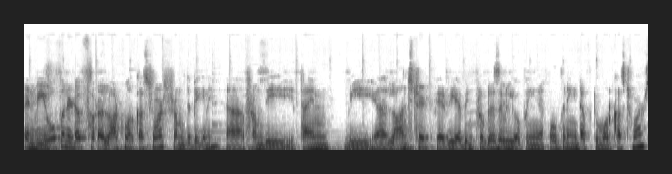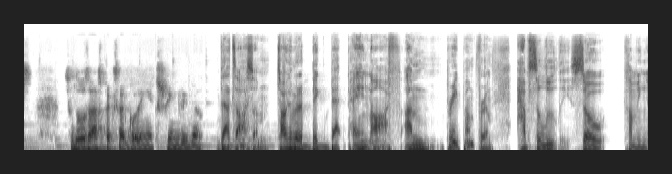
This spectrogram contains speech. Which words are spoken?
and we opened it up for a lot more customers from the beginning uh, from the time we uh, launched it where we have been progressively opening opening it up to more customers. So those aspects are going extremely well. That's awesome. Talking about a big bet paying off i'm pretty pumped for him. Absolutely. So coming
